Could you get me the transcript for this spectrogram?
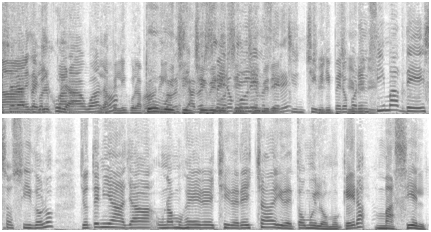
esa volar el película, paraguas, la película. Tú pero- muy chinchibiri, pero por, chinchibiri. chinchibiri, pero por Chinchibiri. encima de esos ídolos, yo tenía ya una mujer hecha y derecha y de tomo y lomo, que era Maciel.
